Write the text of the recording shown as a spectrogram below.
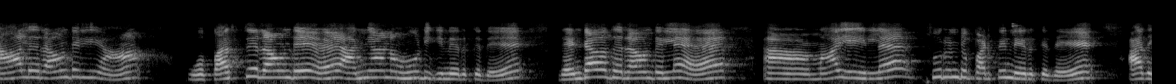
நாலு ரவுண்டுலயும் ஃபர்ஸ்ட் ரவுண்டு அஞ்ஞானம் மூடிக்கின்னு இருக்குது. ரெண்டாவது ரவுண்டுல மாயையில சுருண்டு படுத்துன்னு இருக்குது. அது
